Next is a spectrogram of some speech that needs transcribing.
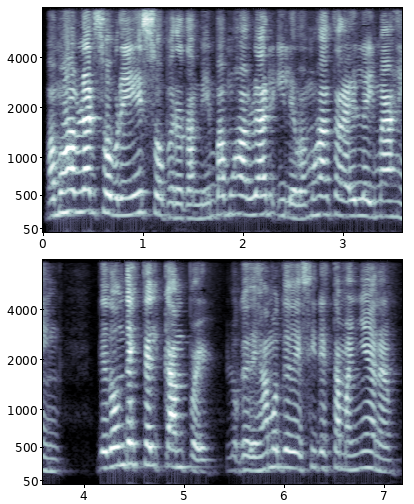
Vamos a hablar sobre eso, pero también vamos a hablar y le vamos a traer la imagen de dónde está el camper, lo que dejamos de decir esta mañana,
